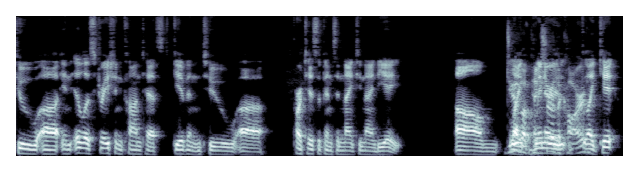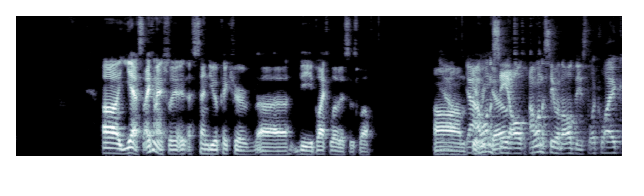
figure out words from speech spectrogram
to uh, an illustration contest given to uh, participants in 1998. Um, Do you have like a picture of the winner- card? Like kit. Uh, yes, I can actually uh, send you a picture of uh, the Black Lotus as well. yeah, Um, yeah here I want to see all. I want to see what all these look like.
